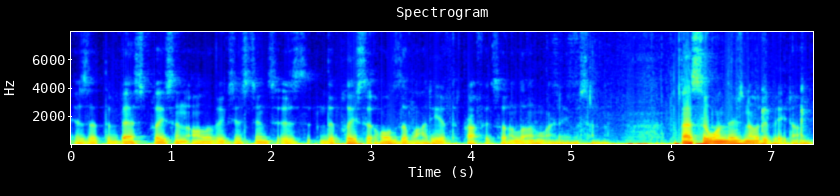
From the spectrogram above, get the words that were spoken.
is that the best place in all of existence is the place that holds the body of the Prophet sallallahu alaihi wasallam. That's the one there's no debate on.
